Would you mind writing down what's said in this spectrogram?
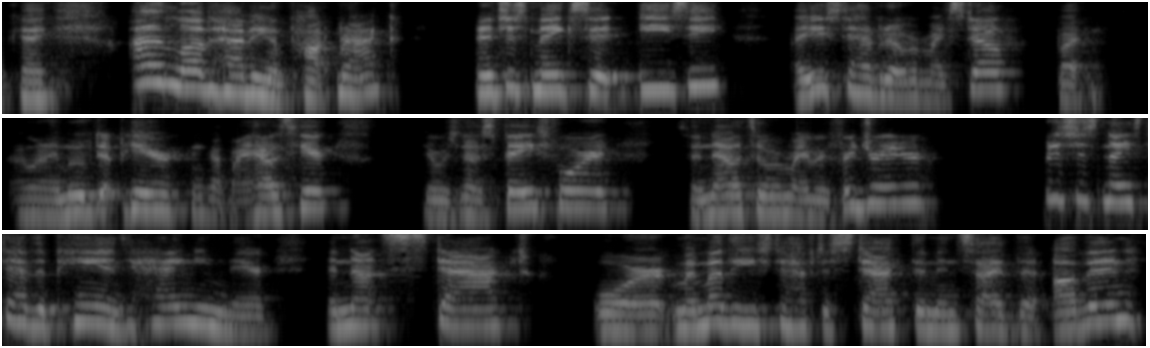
Okay. I love having a pot rack and it just makes it easy. I used to have it over my stove. But when I moved up here and got my house here, there was no space for it. So now it's over my refrigerator. But it's just nice to have the pans hanging there and not stacked. Or my mother used to have to stack them inside the oven.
